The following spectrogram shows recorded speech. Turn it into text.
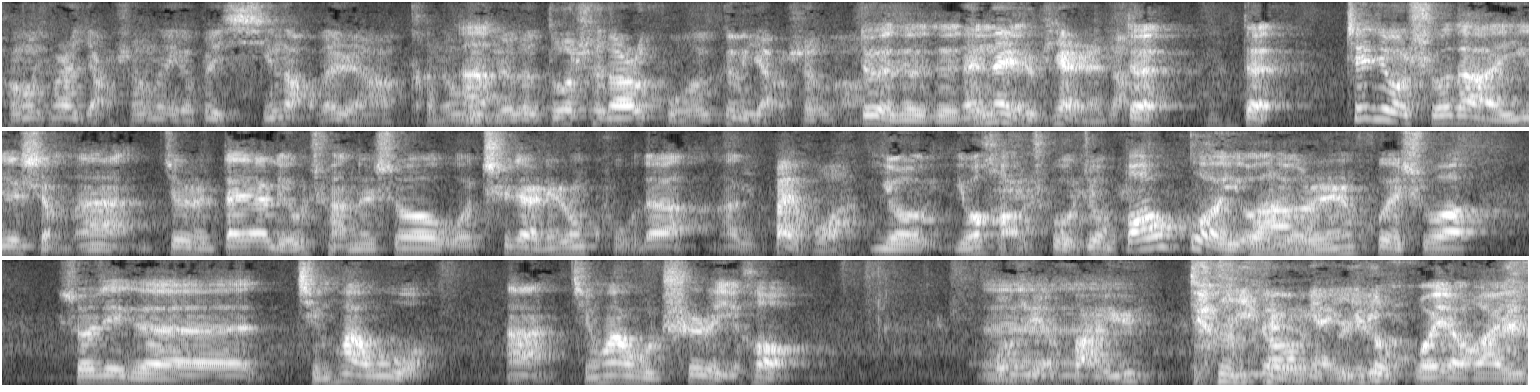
朋友圈养生那个被洗脑的人啊，可能会觉得多吃点苦会更养生啊。对对对对那那是骗人的。对对，这就说到一个什么啊？就是大家流传的说，我吃点这种苦的啊，你败火，有有好处，就包括有有人会说说这个氰化物啊，氰化物吃了以后，活血化瘀，呃提高免疫力。活血化瘀，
